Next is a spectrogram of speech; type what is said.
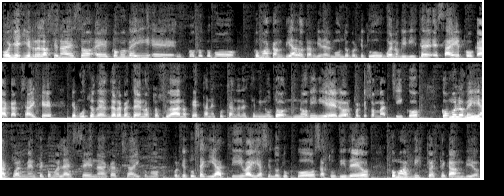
Oye, y en relación a eso, eh, ¿cómo veis eh, un poco cómo, cómo ha cambiado también el mundo? Porque tú, bueno, viviste esa época, ¿cachai? Que, que muchos de, de repente de nuestros ciudadanos que están escuchando en este minuto no vivieron porque son más chicos. ¿Cómo lo veías Mm. actualmente como en la escena, ¿cachai? Como, porque tú seguías activa y haciendo tus cosas, tus videos. ¿Cómo has visto este cambio?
